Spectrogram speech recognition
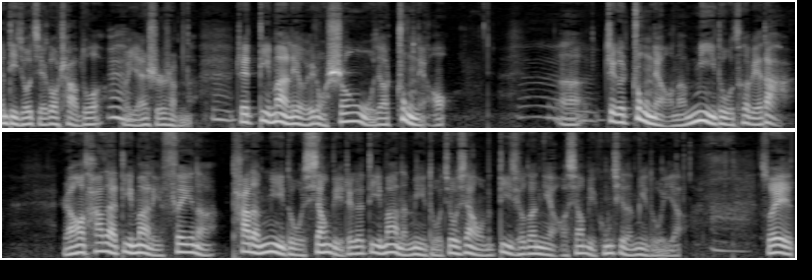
跟地球结构差不多，嗯有岩石什么的。嗯这地幔里有一种生物叫众鸟，呃，嗯这个众鸟呢密度特别大，然后它在地幔里飞呢，它的密度相比这个地幔的密度，就像我们地球的鸟相比空气的密度一样。啊，所以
